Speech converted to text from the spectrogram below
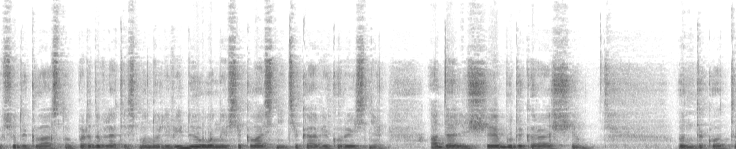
всюди класно. Передивляйтесь минулі відео, вони всі класні, цікаві, корисні, а далі ще буде краще. Ну, Так от,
